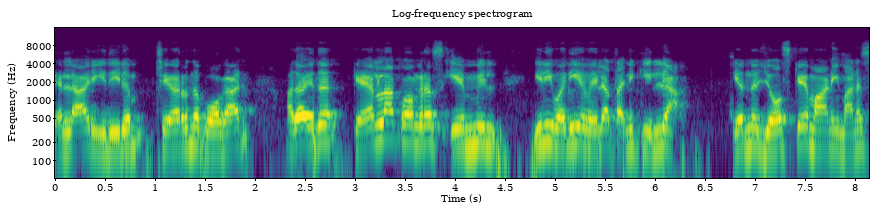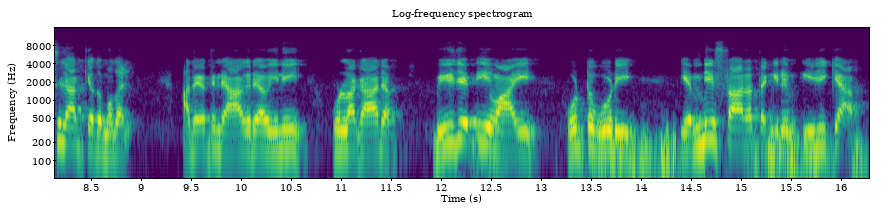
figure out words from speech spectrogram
എല്ലാ രീതിയിലും ചേർന്ന് പോകാൻ അതായത് കേരള കോൺഗ്രസ് എമ്മിൽ ഇനി വലിയ വില തനിക്കില്ല എന്ന് ജോസ് കെ മാണി മനസ്സിലാക്കിയത് മുതൽ അദ്ദേഹത്തിന്റെ ആഗ്രഹം ഇനി ഉള്ള കാലം ബി ജെ പിയുമായി കൂട്ടുകൂടി എം പി സ്ഥാനത്തെങ്കിലും ഇരിക്കാം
